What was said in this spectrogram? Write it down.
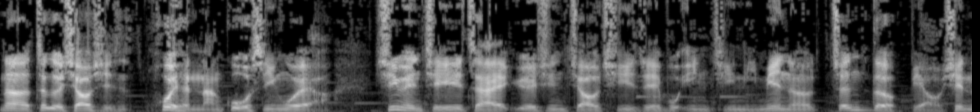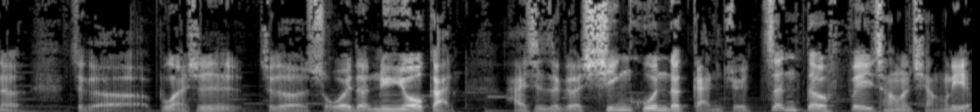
那这个消息会很难过，是因为啊，新垣结衣在《月薪娇妻》这部影集里面呢，真的表现了这个，不管是这个所谓的女友感，还是这个新婚的感觉，真的非常的强烈，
